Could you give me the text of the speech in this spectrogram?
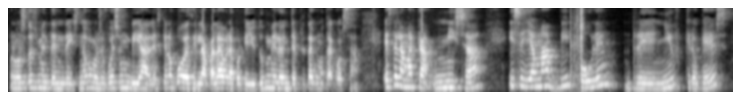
Bueno, vosotros me entendéis, ¿no? Como si fuese un vial. Es que no puedo decir la palabra porque YouTube me lo interpreta como otra cosa. Este es la marca Misa y se llama Bipollen Renew, creo que es.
